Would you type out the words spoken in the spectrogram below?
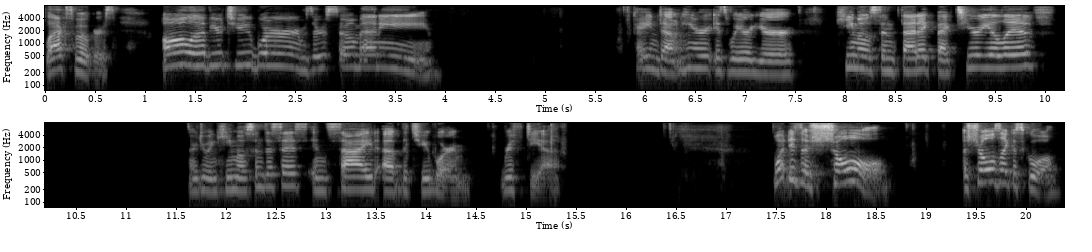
Black smokers. All of your tube worms. There's so many. Okay, and down here is where your chemosynthetic bacteria live. They're doing chemosynthesis inside of the tube worm, Riftia. What is a shoal? A shoal is like a school,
